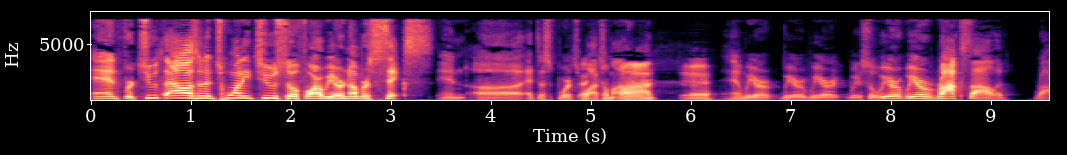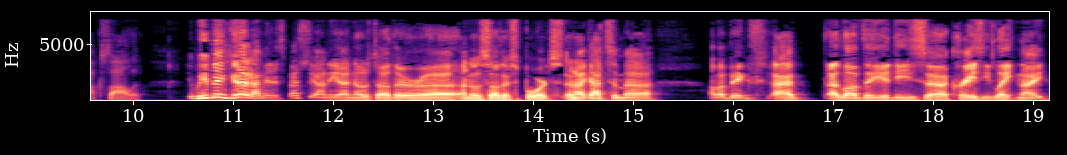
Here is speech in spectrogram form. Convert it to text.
And for 2022 so far, we are number six in uh at the Sports Watch Come Monitor. on. Yeah. And we are we are we are we, so we are we are rock solid, rock solid. We've been good. I mean, especially on the I noticed other uh, on those other sports, and I got some. Uh, I'm a big. I I love the these uh, crazy late night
